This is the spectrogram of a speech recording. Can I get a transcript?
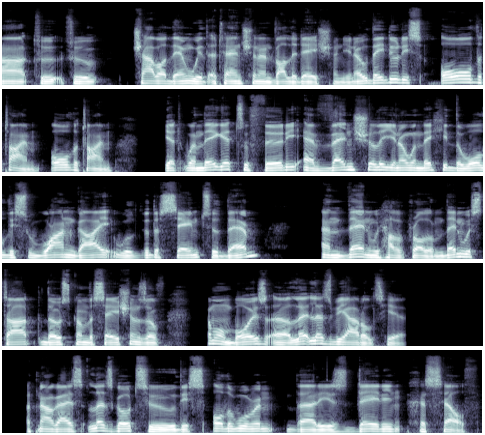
uh, to to shower them with attention and validation. You know, they do this all the time, all the time. Yet when they get to 30, eventually, you know, when they hit the wall, this one guy will do the same to them. And then we have a problem. Then we start those conversations of, come on, boys, uh, let, let's be adults here. But now, guys, let's go to this other woman that is dating herself.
